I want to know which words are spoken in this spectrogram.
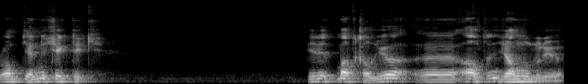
Röntgenini çektik. Pirit mat kalıyor. e, altın canlı duruyor.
